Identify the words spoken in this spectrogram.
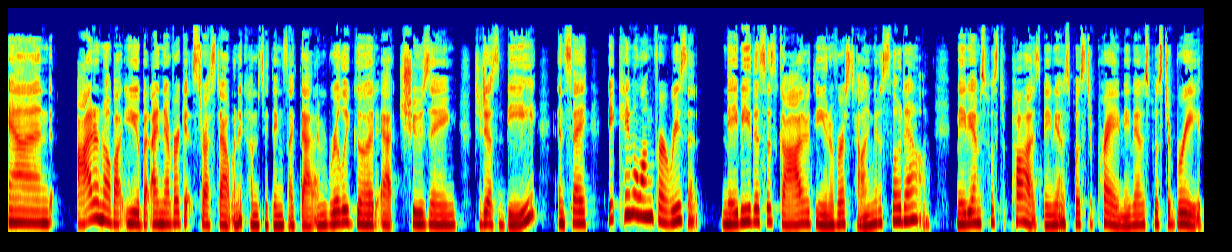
And I don't know about you, but I never get stressed out when it comes to things like that. I'm really good at choosing to just be and say, it came along for a reason. Maybe this is God or the universe telling me to slow down. Maybe I'm supposed to pause. Maybe I'm supposed to pray. Maybe I'm supposed to breathe.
